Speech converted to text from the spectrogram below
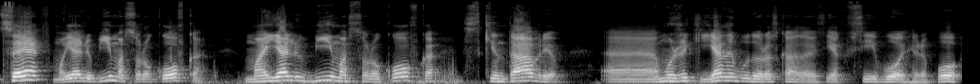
Це моя любима сороковка. Моя любима сороковка з кентаврів. Е, мужики, я не буду розказувати, як всі блогери, по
